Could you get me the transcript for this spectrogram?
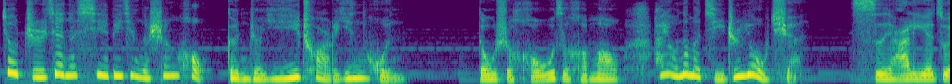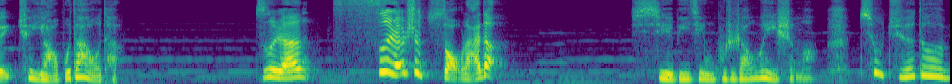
就只见那谢必静的身后。跟着一串的阴魂，都是猴子和猫，还有那么几只幼犬，呲牙咧嘴却咬不到他。自然，自然是走来的。谢必静不知道为什么就觉得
